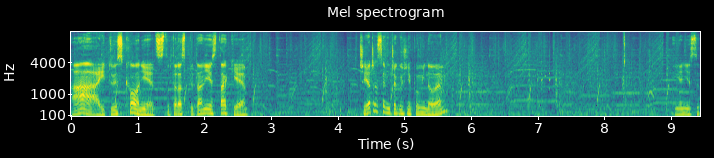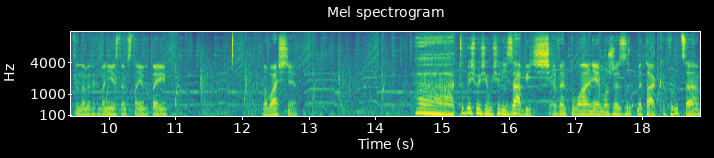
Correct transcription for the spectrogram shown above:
A, i tu jest koniec. To teraz pytanie jest takie. Czy ja czasem czegoś nie pominąłem? Ja niestety nawet chyba nie jestem w stanie tutaj... No właśnie. Ah, tu byśmy się musieli zabić. Ewentualnie może zróbmy tak. Wrócę.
